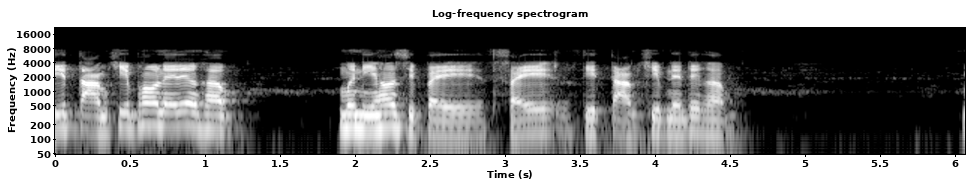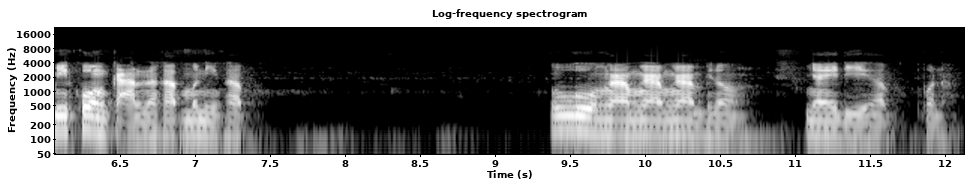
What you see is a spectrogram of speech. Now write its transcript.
ติดตามคลิปเฮาในเด้อครับเมื่อนี้เฮาสิไปใส่ติดตามคลิปในเด้อครับ มีโครงการนะครับเมื่อนี้ครับโอ้งามงามงามพี่น้องใหญ่ดีครับพนน่ะ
